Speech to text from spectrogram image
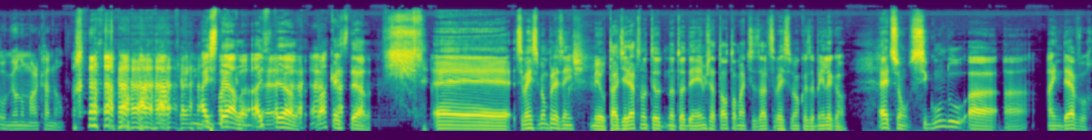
o meu não marca, não. a Estela, a Estela. Marca a Estela. É, você vai receber um presente meu, tá? Direto no teu, na tua DM, já tá automatizado, você vai receber uma coisa bem legal. Edson, segundo a, a, a Endeavor,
